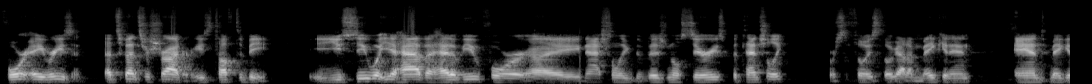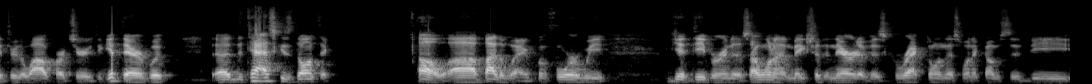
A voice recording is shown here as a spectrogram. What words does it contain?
for a reason. That's Spencer Strider. He's tough to beat. You see what you have ahead of you for a National League divisional series potentially. Of course, the Phillies still got to make it in and make it through the wild card series to get there, but uh, the task is daunting. Oh, uh, by the way, before we get deeper into this, I want to make sure the narrative is correct on this when it comes to the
